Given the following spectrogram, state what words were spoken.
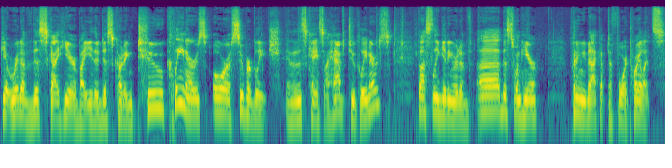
get rid of this guy here by either discarding two cleaners or a super bleach. And in this case, I have two cleaners, thusly getting rid of uh, this one here, putting me back up to four toilets.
